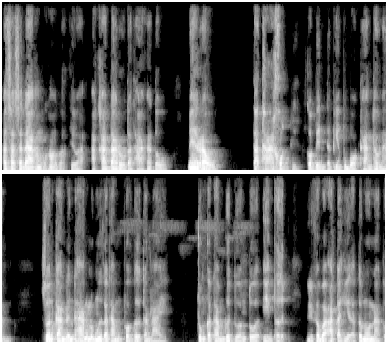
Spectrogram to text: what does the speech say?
พระศาสดาของพวกเฮาก็คือว่าอาคาตาโรตถาคโต แม้เราตถาคตก็เป็นแต่เพียงผู้บอกทางเท่านั้น ส่วนการเดินทางลงมือกระทำพวกเธอทั้งหลาย จงกระทำด้วยตัวของตัวเองเถิดนี่เขาว่าอัตหิอัตโนนาโต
